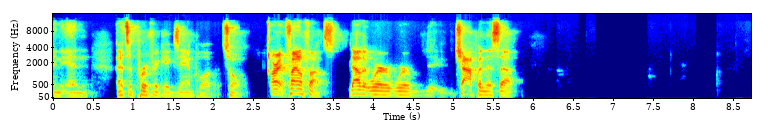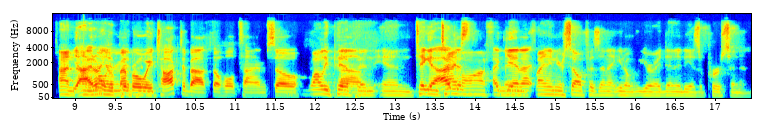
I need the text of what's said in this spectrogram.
and and that's a perfect example of it so all right final thoughts now that we're we're chopping this up on, yeah, on I don't remember what we talked about the whole time. So Wally Pipp um, and and taking yeah, time just, off and again, I, finding yourself as an you know your identity as a person and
